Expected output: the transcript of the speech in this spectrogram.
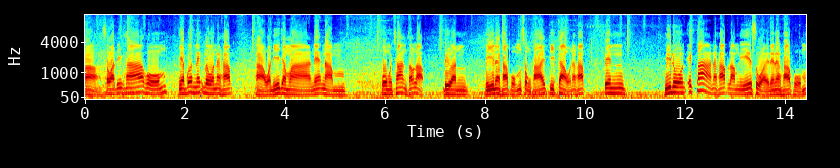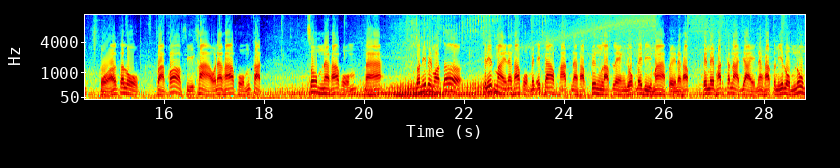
อ่าสวัสดีครับผมเฮียเบิร์เน็กโดนนะครับอ่าวันนี้จะมาแนะนำโปรโมชั่นสำหรับเดือนนี้นะครับ ผมส่งท้ายปีเก่านะครับ เป็นมีโดนเอ็กต้านะครับลำนี้สวยเลยนะครับ ผมหัวกะโหลกฝากครอบสีขาวนะครับผมตัดส้มนะครับผมนะฮะตัวนี้เป็นมอเตอร์ชนิดใหม่นะครับ ผมเป็น X9 พัดนะครับ ซึ่งรับแรงยกได้ดีมากเลยนะครับ เป็นใบพัดขนาดใหญ่นะครับ ตัวนี้ลมนุ่ม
